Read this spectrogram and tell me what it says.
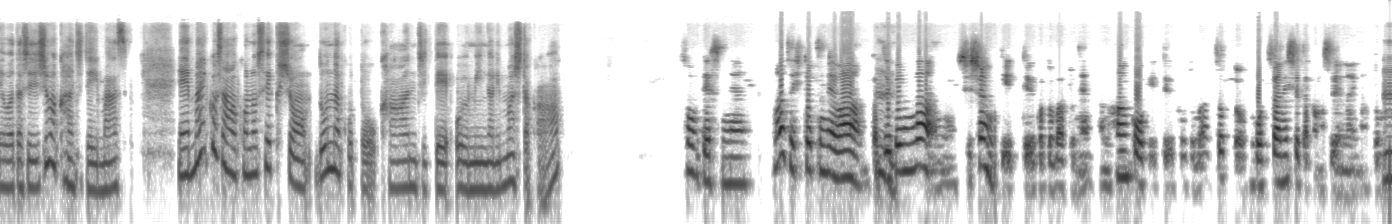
えー私自身は感じています。えー、舞子さんはこのセクション、どんなことを感じてお読みになりましたか？そうですね。まず一つ目は、うん自分があの思春期っていう言葉とね、あの反抗期っていう言葉、ちょっとごっちゃにしてたかもしれないなと思っ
